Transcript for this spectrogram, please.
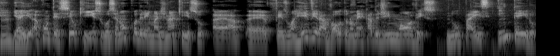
Uhum. E aí aconteceu que isso, você não poderia imaginar que isso é, é, fez uma reviravolta no mercado de imóveis no país inteiro.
